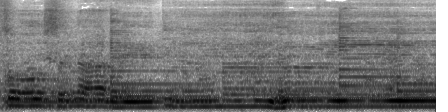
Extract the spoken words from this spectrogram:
祖先啊的智天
